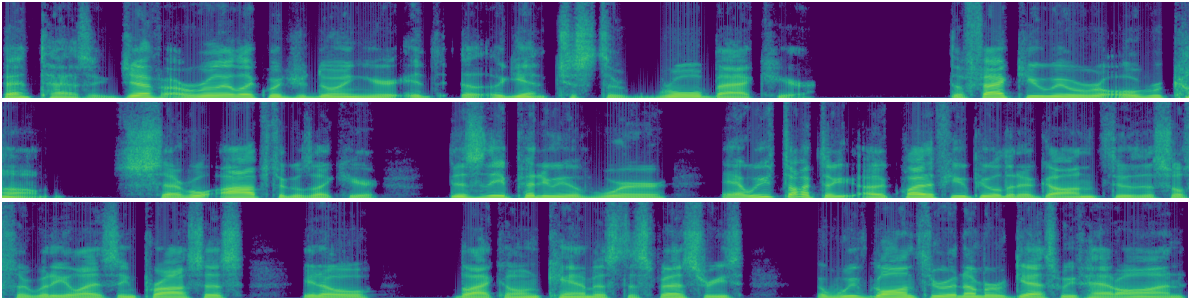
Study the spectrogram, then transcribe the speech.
Fantastic, Jeff. I really like what you're doing here. It uh, again, just to roll back here, the fact you were overcome several obstacles like here. This is the epitome of where, yeah, we've talked to uh, quite a few people that have gone through the social equity licensing process. You know, black-owned cannabis dispensaries. We've gone through a number of guests we've had on.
